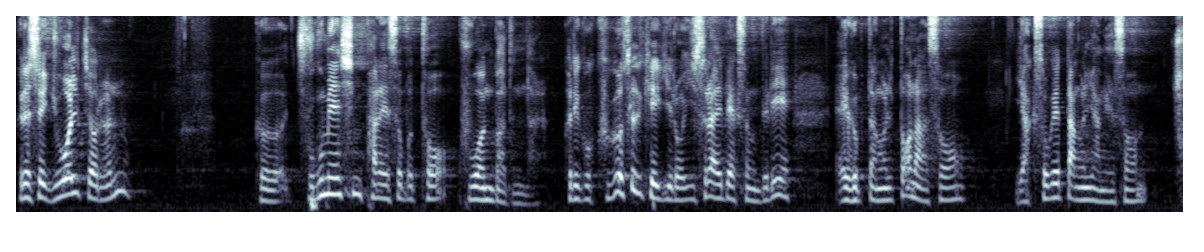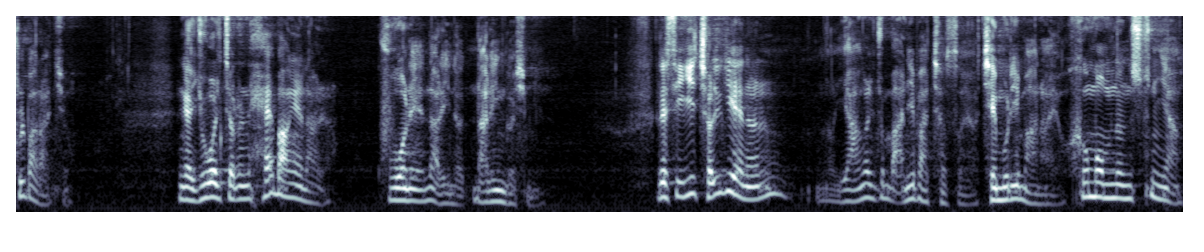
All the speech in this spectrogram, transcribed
그래서 6월절은 그 죽음의 심판에서부터 구원받은 날. 그리고 그것을 계기로 이스라엘 백성들이 애굽 땅을 떠나서 약속의 땅을 향해서 출발하죠. 그러니까 6월절은 해방의 날, 구원의 날인, 날인 것입니다. 그래서 이 절기에는 양을 좀 많이 바쳤어요. 재물이 많아요. 흠 없는 순양.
